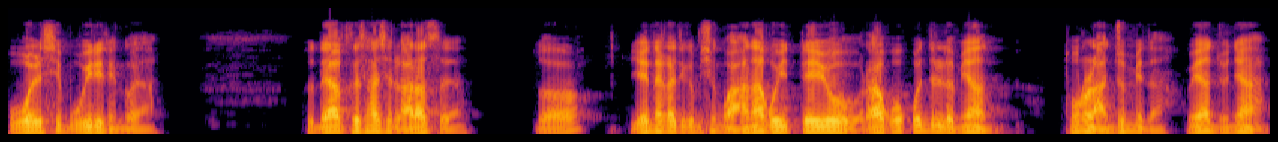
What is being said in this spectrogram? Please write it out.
5월 15일이 된 거야. 그래서 내가 그 사실을 알았어요. 너 얘네가 지금 신고 안 하고 있대요 라고 꼰질르면 돈을 안 줍니다. 왜 안 주냐?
